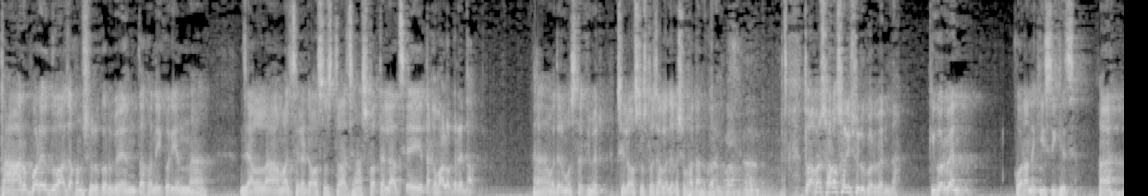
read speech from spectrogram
তারপরে দোয়া যখন শুরু করবেন তখন এই করিয়েন না যে, আল্লাহ, আমার ছেলেটা অসুস্থ আছে, হাসপাতালে আছে, তাকে ভালো করে দাও। হ্যাঁ আমাদের মুস্তাকিমের ছেলে অসুস্থ আছে, আল্লাহ যেন শোভা দান করেন। তো আবার সরাসরি শুরু করবেন না। কি করবেন? কোরআনে কি শিখেছে? হ্যাঁ?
